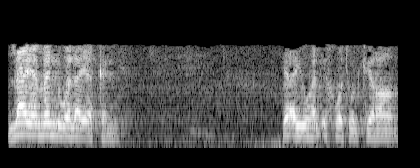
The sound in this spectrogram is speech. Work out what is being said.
لا يمل ولا يكل. يا أيها الإخوة الكرام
